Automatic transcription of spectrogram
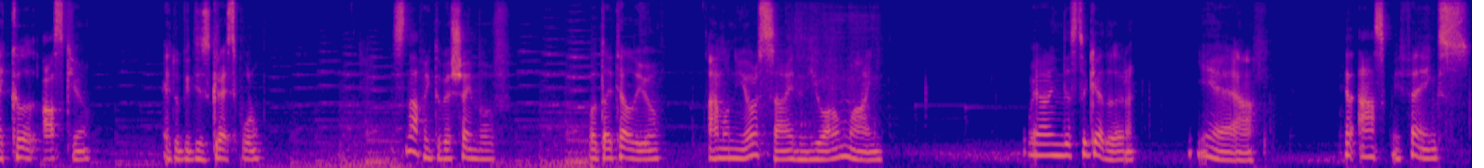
I couldn't ask you. It would be disgraceful. It's nothing to be ashamed of. But I tell you, I'm on your side and you are on mine. We are in this together. Yeah. You can ask me things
